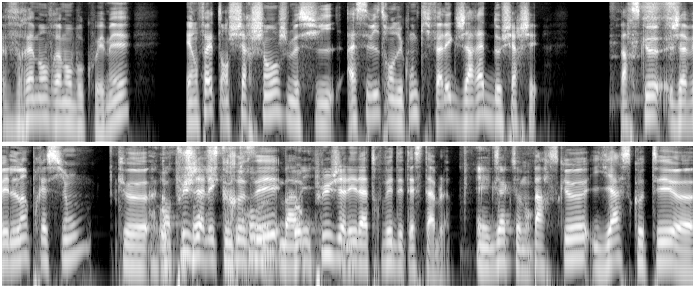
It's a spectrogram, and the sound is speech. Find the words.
vraiment vraiment beaucoup aimé. Et en fait, en cherchant, je me suis assez vite rendu compte qu'il fallait que j'arrête de chercher. Parce que j'avais l'impression que au plus j'allais creuser. Bah au oui. plus j'allais la trouver détestable. Exactement. Parce que il y a ce côté euh,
